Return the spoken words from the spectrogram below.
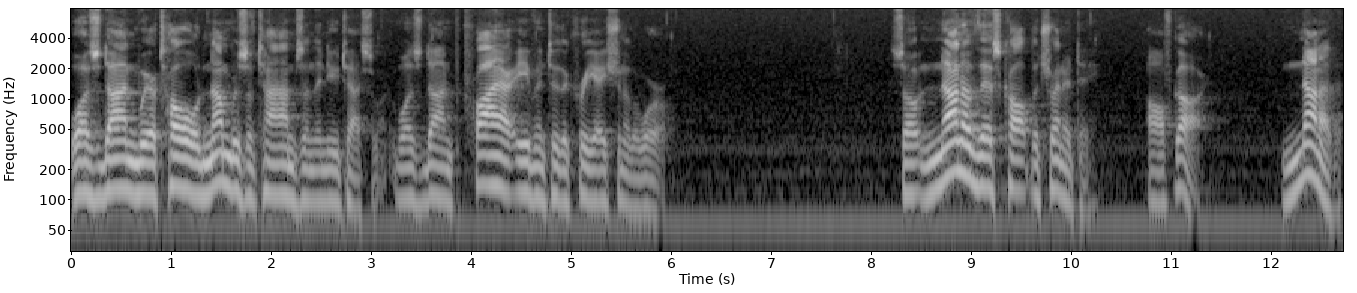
was done, we're told, numbers of times in the New Testament, was done prior even to the creation of the world. So none of this caught the Trinity off guard. None of it.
